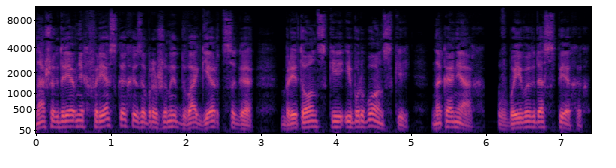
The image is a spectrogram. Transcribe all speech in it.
наших древних фресках изображены два герцога, бретонский и бурбонский, на конях, в боевых доспехах,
